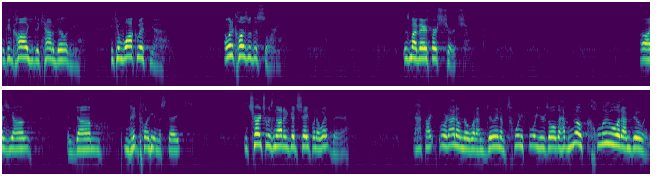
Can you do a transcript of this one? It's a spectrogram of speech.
and can call you to accountability and can walk with you. I want to close with this story. It was my very first church. Oh, I was young and dumb, made plenty of mistakes. The church was not in good shape when I went there. And I thought, Lord, I don't know what I'm doing. I'm 24 years old. I have no clue what I'm doing.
